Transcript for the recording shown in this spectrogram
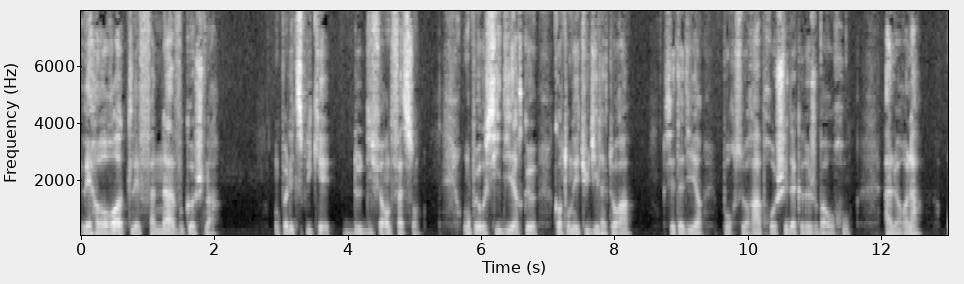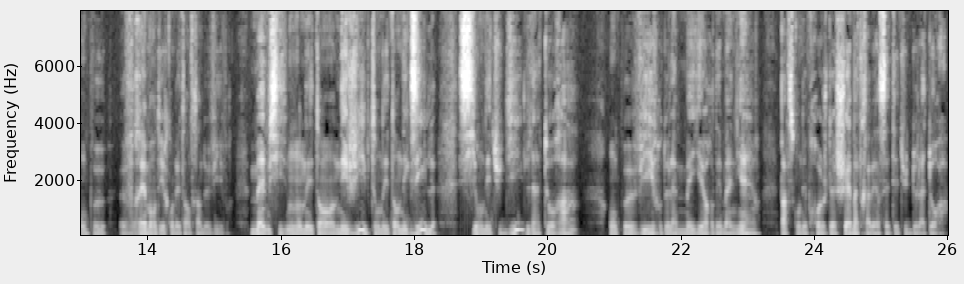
Les horot, les fanav goshna. On peut l'expliquer de différentes façons. On peut aussi dire que quand on étudie la Torah, c'est-à-dire pour se rapprocher d'Akadosh Baruch alors là, on peut vraiment dire qu'on est en train de vivre. Même si on est en Égypte, on est en exil, si on étudie la Torah, on peut vivre de la meilleure des manières parce qu'on est proche d'Hachem à travers cette étude de la Torah.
